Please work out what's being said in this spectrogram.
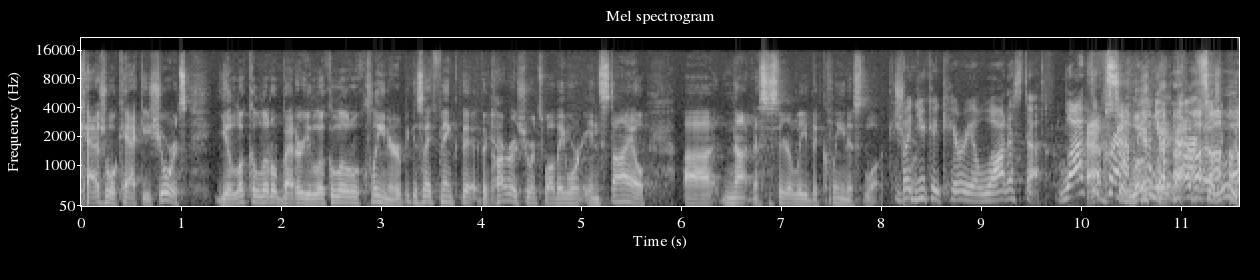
casual khaki shorts you look a little better you look a little cleaner because i think that the cargo shorts while they were in style uh, not necessarily the cleanest look But you could carry a lot of stuff. Lots of crap in absolutely your absolutely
